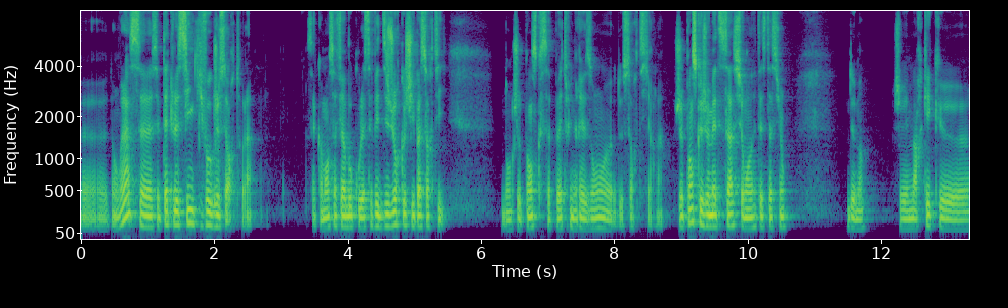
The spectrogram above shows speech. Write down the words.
Euh, donc voilà, c'est peut-être le signe qu'il faut que je sorte. Voilà. Ça commence à faire beaucoup. Là, ça fait 10 jours que je suis pas sorti. Donc je pense que ça peut être une raison euh, de sortir. Je pense que je vais mettre ça sur mon attestation demain. Je vais marquer que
